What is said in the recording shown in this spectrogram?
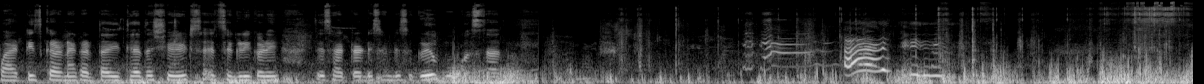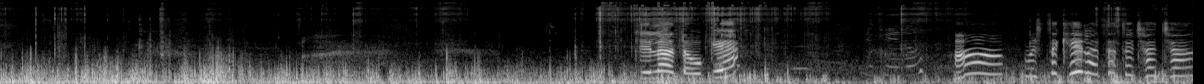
पार्टीज करण्याकरता इथे आता शेड्स आहेत सगळीकडे. ते सॅटर्डे संडे सगळे बुक असतात. केला आता ओके? हा मस्त खेळ आता तो छान छान.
